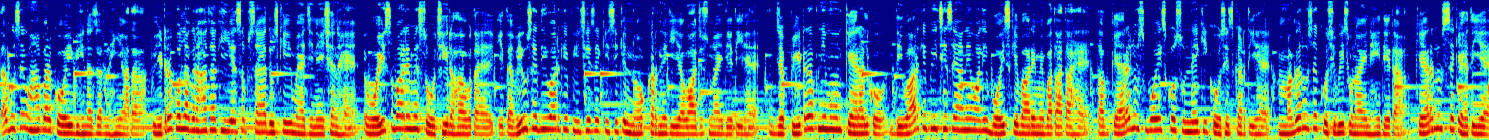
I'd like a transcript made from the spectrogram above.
तब उसे वहाँ पर कोई भी नज़र नहीं आता। पीटर को लग रहा था कि ये सब शायद उसकी इमेजिनेशन है। वो इस बारे में सोच ही रहा होता है कि तभी उसे दीवार के पीछे से किसी के नॉक करने की आवाज़ सुनाई देती है। जब पीटर अपनी मोम कैरल को दीवार के पीछे से आने वाली वॉइस के बारे में बताता है, तब कैरल उस वॉइस को सुनने की कोशिश करती है, मगर उसे कुछ भी सुनाई नहीं देता। कैरल उससे कहती है,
